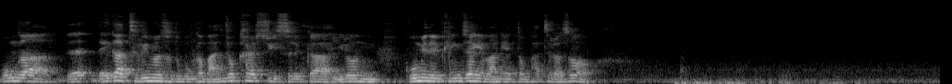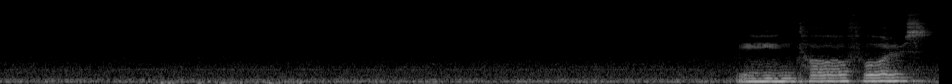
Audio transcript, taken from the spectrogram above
뭔가 내, 가 들으면서도 뭔가 만족할 수 있을까 이런 고민을 굉장히 많이 했던 파트라서 Falls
